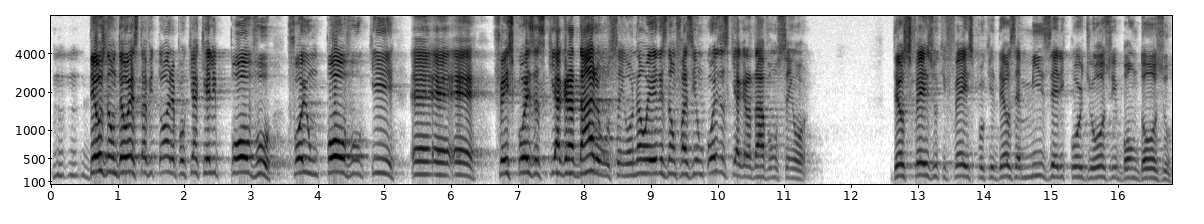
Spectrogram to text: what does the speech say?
Deus não deu esta vitória porque aquele povo foi um povo que é, é, é, fez coisas que agradaram o Senhor. Não, eles não faziam coisas que agradavam o Senhor. Deus fez o que fez porque Deus é misericordioso e bondoso.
